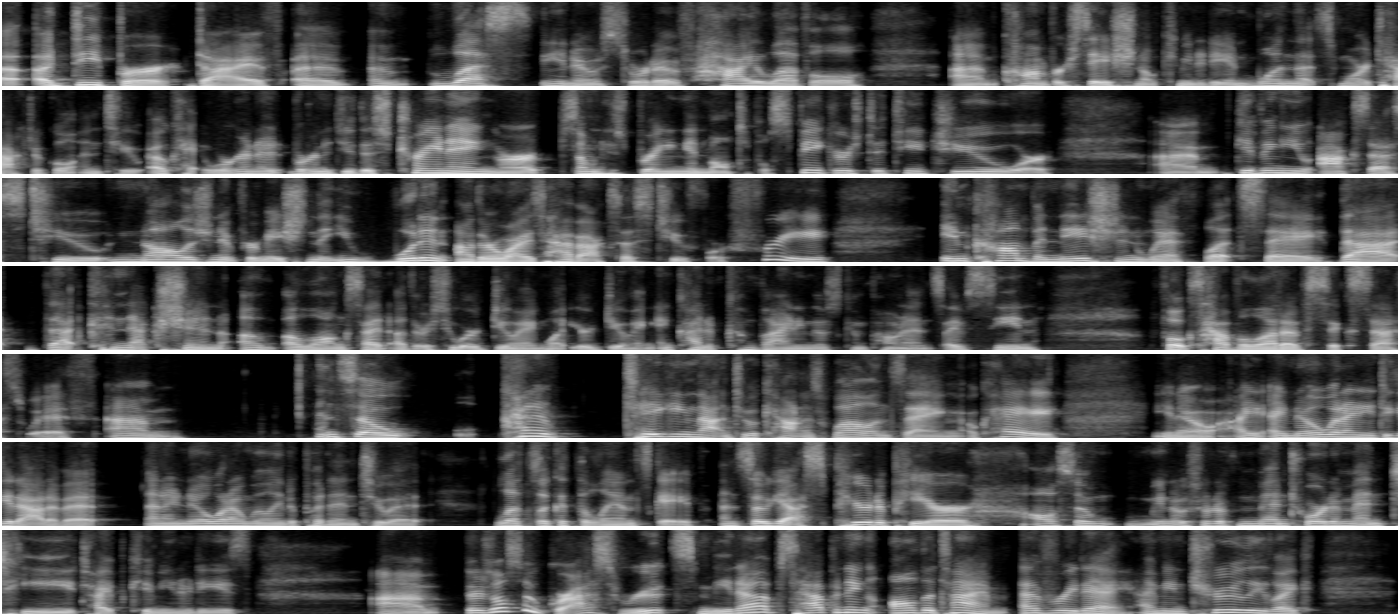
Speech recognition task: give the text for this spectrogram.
a, a deeper dive, a, a, less, you know, sort of high level um, conversational community and one that's more tactical into okay we're gonna we're gonna do this training or someone who's bringing in multiple speakers to teach you or um, giving you access to knowledge and information that you wouldn't otherwise have access to for free in combination with let's say that that connection um, alongside others who are doing what you're doing and kind of combining those components. I've seen folks have a lot of success with um, and so kind of taking that into account as well and saying okay you know I, I know what i need to get out of it and i know what i'm willing to put into it. Let's look at the landscape. And so yes peer to peer also you know sort of mentor to mentee type communities um, there's also grassroots meetups happening all the time, every day. I mean, truly like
